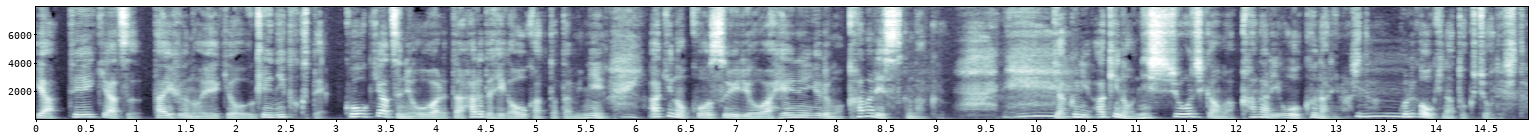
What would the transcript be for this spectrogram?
や低気圧台風の影響を受けにくくて高気圧に覆われた晴れた日が多かったために、秋の降水量は平年よりもかなり少なく、逆に秋の日照時間はかなり多くなりました。これが大きな特徴でした。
